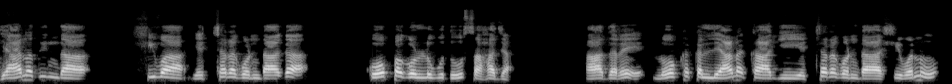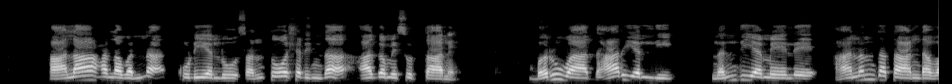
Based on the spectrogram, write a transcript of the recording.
ಧ್ಯಾನದಿಂದ ಶಿವ ಎಚ್ಚರಗೊಂಡಾಗ ಕೋಪಗೊಳ್ಳುವುದು ಸಹಜ. ಆದರೆ ಲೋಕ ಕಲ್ಯಾಣಕ್ಕಾಗಿ ಎಚ್ಚರಗೊಂಡ ಶಿವನು ಹಾಲಾಹಲವನ್ನ ಕುಡಿಯಲು ಸಂತೋಷದಿಂದ ಆಗಮಿಸುತ್ತಾನೆ. ಬರುವ ದಾರಿಯಲ್ಲಿ ನಂದಿಯ ಮೇಲೆ ಆನಂದ ತಾಂಡವ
